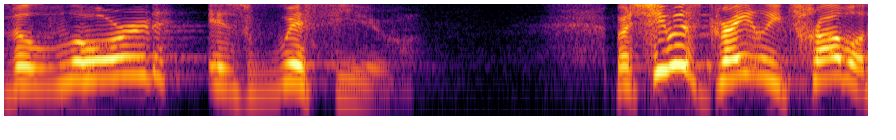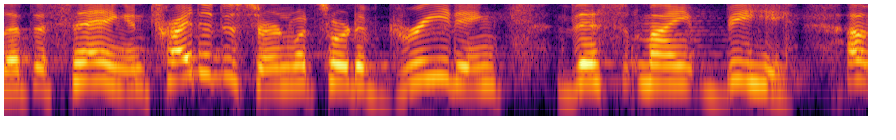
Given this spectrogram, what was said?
The Lord is with you. But she was greatly troubled at the saying and tried to discern what sort of greeting this might be. Uh,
